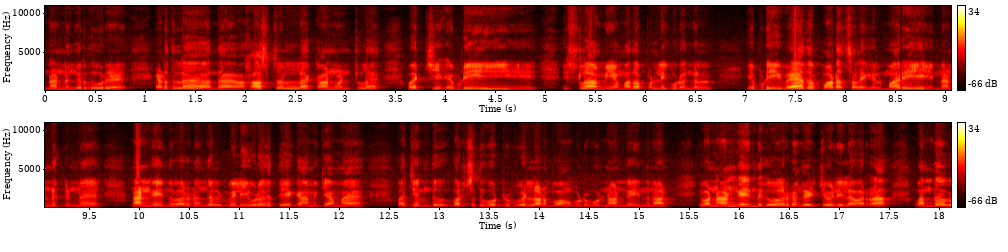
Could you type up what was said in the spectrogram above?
நன்னுங்கிறது ஒரு இடத்துல அந்த ஹாஸ்டலில் கான்வெண்ட்டில் வச்சு எப்படி இஸ்லாமிய மத பள்ளிக்கூடங்கள் எப்படி வேத பாடசாலைகள் மாதிரி நன்னுக்குன்னு நான்கைந்து வருடங்கள் வெளி உலகத்தையே காமிக்காமல் வச்சிருந்து வருஷத்துக்கு ஒரு ட்ரிப்பு வெளில அனுப்புவாங்க போட்டு ஒரு நான்கைந்து நாள். இவன் நான்கைந்துக்கு வருடம் கழித்து வெளியில் வர்றா. வந்தவ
